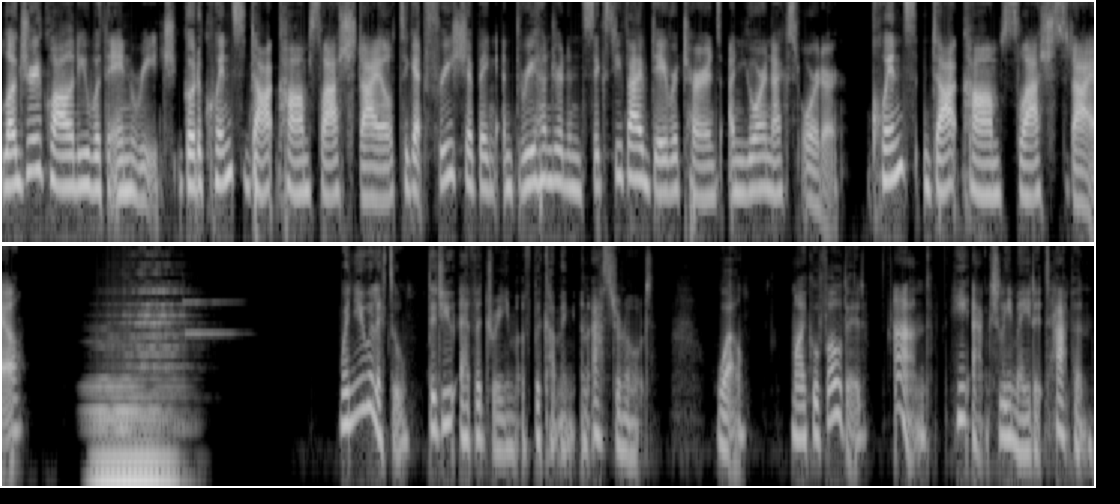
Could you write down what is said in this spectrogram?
Luxury quality within reach. Go to quince.com slash style to get free shipping and 365 day returns on your next order. Quince.com slash style. When you were little, did you ever dream of becoming an astronaut? Well, Michael Foale did and he actually made it happen.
